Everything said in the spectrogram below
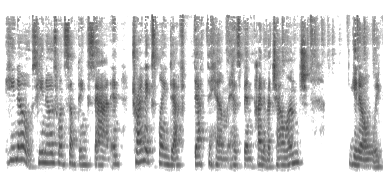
he knows he knows when something's sad, and trying to explain death death to him has been kind of a challenge. You know, we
